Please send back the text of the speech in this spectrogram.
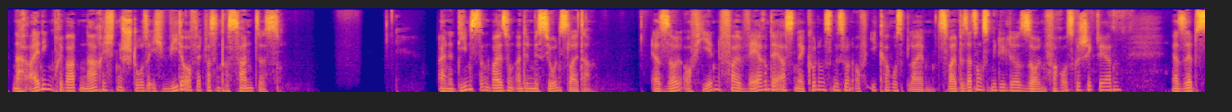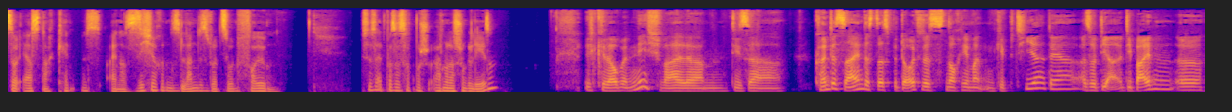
Nach einigen privaten Nachrichten stoße ich wieder auf etwas Interessantes. Eine Dienstanweisung an den Missionsleiter. Er soll auf jeden Fall während der ersten Erkundungsmission auf Icarus bleiben. Zwei Besatzungsmitglieder sollen vorausgeschickt werden. Er selbst soll erst nach Kenntnis einer sicheren Landesituation folgen. Ist das etwas, das hat man, hat man das schon gelesen? Ich glaube nicht, weil ähm, dieser könnte es sein, dass das bedeutet, dass es noch jemanden gibt hier, der also die die beiden äh,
